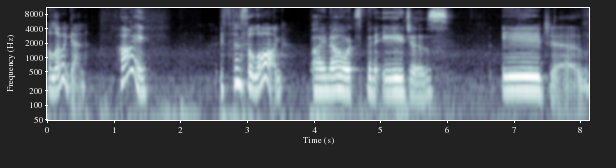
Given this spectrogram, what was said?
Hello again. Hi. It's been so long. I know, it's been ages. Ages.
